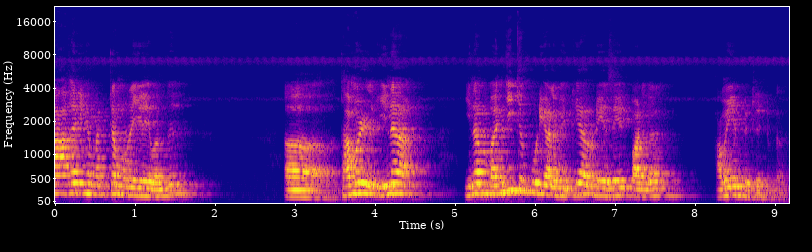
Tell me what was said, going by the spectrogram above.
நாகரிகமற்ற முறையிலே வந்து தமிழ் இன இனம் வஞ்சிக்கக்கூடிய அளவிற்கு அவருடைய செயற்பாடுகள் அமைய பெற்றிருக்கின்றது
